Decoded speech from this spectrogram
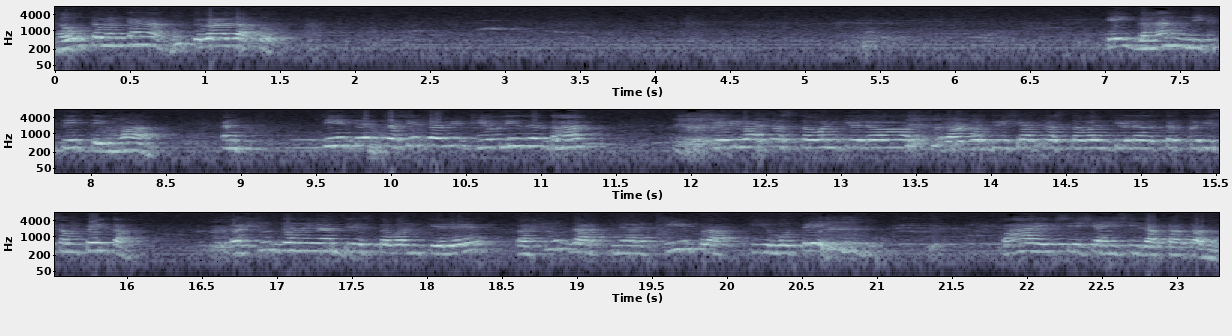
धौत म्हणता ना धुतला जातो. ते घाण निघते तेव्हा. आणि ती जर तशीच आम्ही ठेवली जर घाण शरीराचं स्तवन केलं रागद्वेषाचं स्तवन केलं तर कधी संपेल का? अशुद्ध नयाचे स्तवन केले अशुद्ध आत्म्याची प्राप्ती होते. पहा एकशे शहाऐंशी गाथा काढून.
